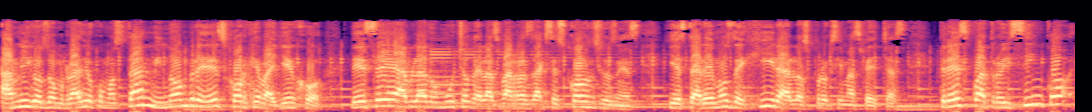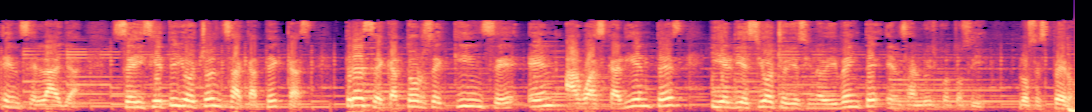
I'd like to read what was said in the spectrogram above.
Amigos de Om Radio, ¿cómo están? Mi nombre es Jorge Vallejo. Les he hablado mucho de las barras de Access Consciousness y estaremos de gira las próximas fechas. 3, 4 y 5 en Celaya, 6, 7 y 8 en Zacatecas, 13, 14, 15 en Aguascalientes y el 18, 19 y 20 en San Luis Potosí. Los espero.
